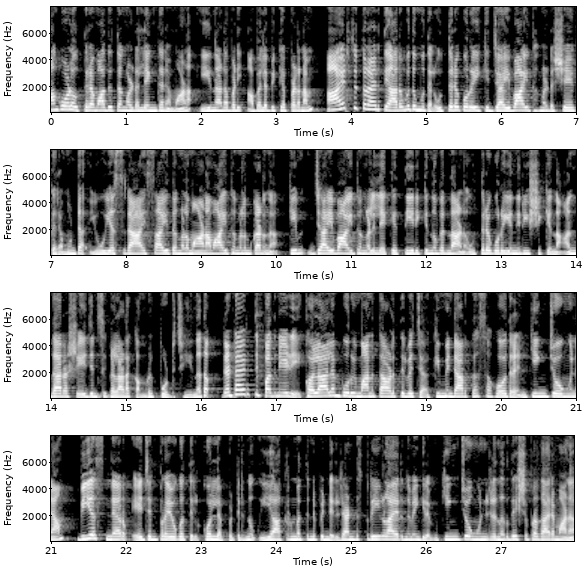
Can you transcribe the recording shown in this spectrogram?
ആഗോള ഉത്തരവാദിത്തങ്ങളുടെ ലംഘനമാണ്. ഈ നടപടി അപലപിക്കപ്പെടണം. ആയിരത്തി തൊള്ളായിരത്തി അറുപത് മുതൽ ഉത്തര കൊറിയയ്ക്ക് ജൈവായുധങ്ങളുടെ ശേഖരമുണ്ട്. യു എസ് രായസായുധങ്ങളും ആണവായുധങ്ങളും കടന്ന് കിം ജൈവായുധങ്ങളിലേക്ക് എത്തിയിരിക്കുന്നുവെന്നാണ് ഉത്തര കൊറിയ നിരീക്ഷിക്കുന്ന അന്താരാഷ്ട്ര ഏജൻസികളടക്കം റിപ്പോർട്ട് ചെയ്യുന്നത്. രണ്ടായിരത്തി പതിനേഴിൽ കൊലാലംപൂർ വിമാനത്താവളത്തിൽ വെച്ച് കിമ്മിന്റെ അർദ്ധ സഹോദരൻ Kim Jong V X nerve agent പ്രയോഗത്തിൽ കൊല്ലപ്പെട്ടിരുന്നു. ഈ ആക്രമണത്തിന് പിന്നിൽ രണ്ട് സ്ത്രീകളായിരുന്നുവെങ്കിലും കിങ് ജോങ് ഉന്നിന്റെ നിർദ്ദേശപ്രകാരമാണ്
